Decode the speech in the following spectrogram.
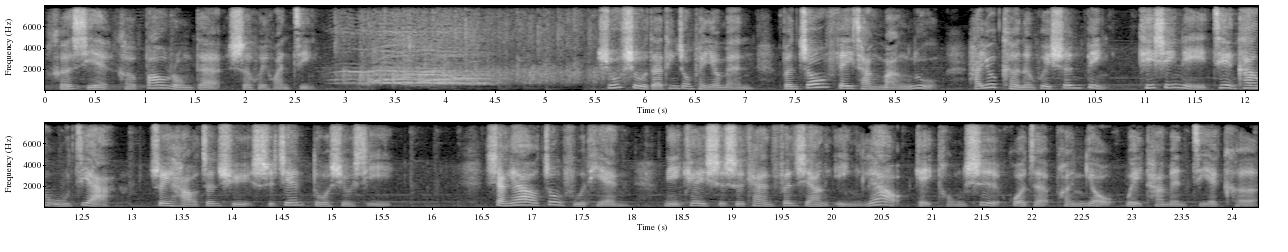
和谐和包容的社会环境。属鼠的听众朋友们，本周非常忙碌，还有可能会生病，提醒你健康无价，最好争取时间多休息。想要种福田，你可以试试看分享饮料给同事或者朋友，为他们解渴。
